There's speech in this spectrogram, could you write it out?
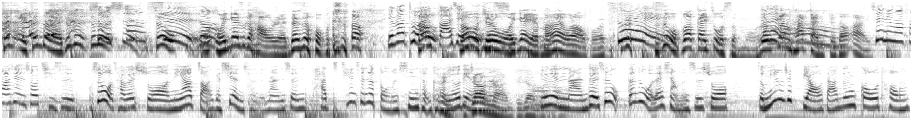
真的哎，真的哎，就是就是不是？是，我我应该是个好人，但是我不知道 有没有突然发现。然后我觉得我应该也蛮爱我老婆，只是对，只是我不知道该做什么，让让他感觉到爱。所以你有没有发现说，其实，所以我才会说，你要找一个现成的男生，他天生就懂得心疼，可能有点难，比较难，有点难。对，所以，但是我在想的是说，怎么样去表达跟沟通。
